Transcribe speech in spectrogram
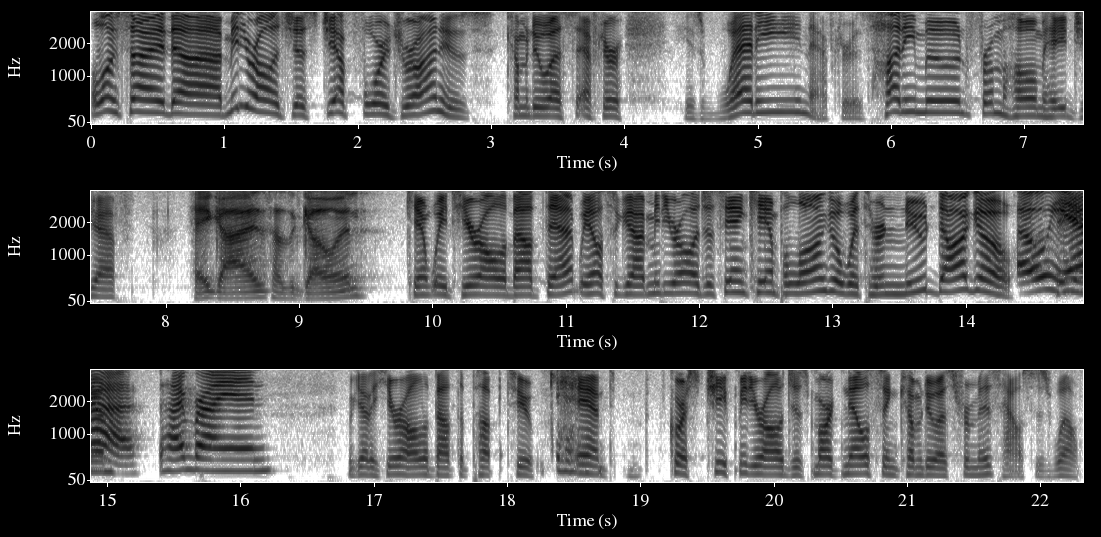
alongside uh, meteorologist Jeff Forgeron, who's coming to us after his wedding, after his honeymoon from home. Hey, Jeff. Hey, guys. How's it going? Can't wait to hear all about that. We also got meteorologist Anne Campolongo with her new doggo. Oh, Hey, yeah. Anne. Hi, Brian. We got to hear all about the pup, too. and, of course, Chief Meteorologist Mark Nelson coming to us from his house as well.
